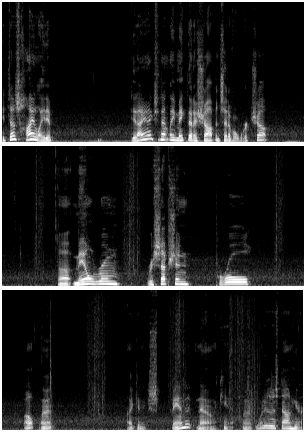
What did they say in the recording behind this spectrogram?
It does highlight it. Did I accidentally make that a shop instead of a workshop? Uh, mail room, reception, parole. Oh, wait. I can expand it? No, I can't. What is this down here?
